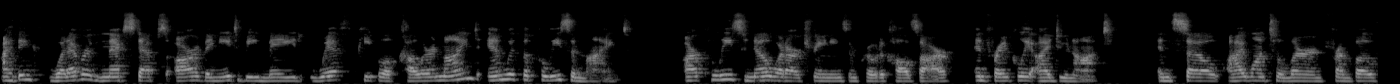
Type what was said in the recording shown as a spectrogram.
I think whatever the next steps are, they need to be made with people of color in mind and with the police in mind. Our police know what our trainings and protocols are, and frankly, I do not. And so I want to learn from both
